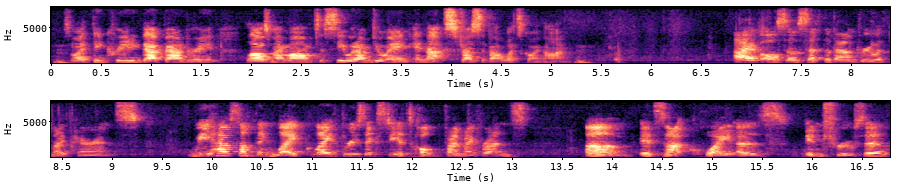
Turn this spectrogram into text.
Hmm. So I think creating that boundary allows my mom to see what I'm doing and not stress about what's going on. I've also set the boundary with my parents. We have something like Life 360. It's called Find My Friends. Um, it's not quite as intrusive,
